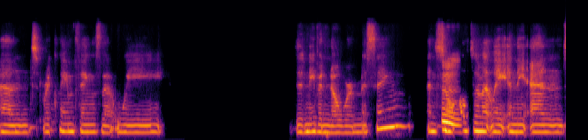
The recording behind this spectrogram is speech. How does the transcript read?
and reclaim things that we didn't even know we're missing. And so mm. ultimately, in the end,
